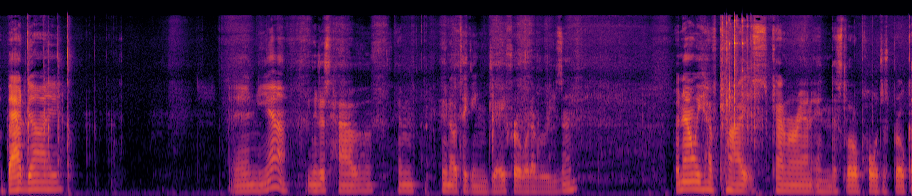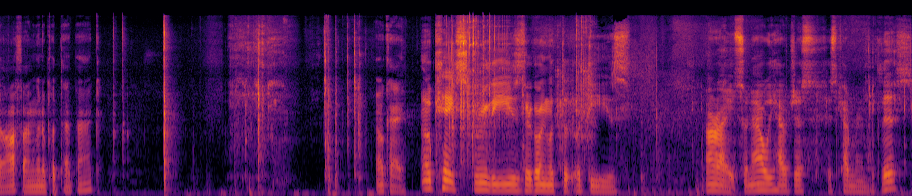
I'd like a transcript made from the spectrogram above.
a bad guy. And yeah, you can just have him, you know, taking Jay for whatever reason. But now we have Kai's catamaran and this little pole just broke off. I'm going to put that back. Okay. Okay, screw these. They're going with the, with these. Alright, so now we have just his catamaran like this.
